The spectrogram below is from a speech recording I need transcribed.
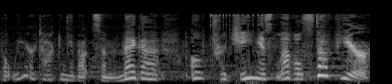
but we are talking about some mega, ultra genius level stuff here.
